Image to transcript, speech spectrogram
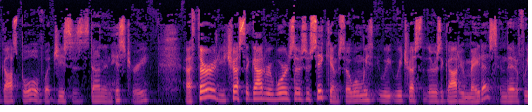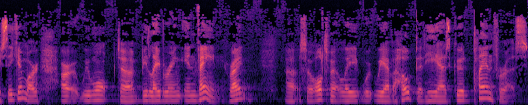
gospel of what Jesus has done in history. Uh, third, you trust that God rewards those who seek Him. So when we, we, we trust that there is a God who made us, and that if we seek Him, our, our, we won't uh, be laboring in vain, right? Uh, so ultimately, we, have a hope that He has good plan for us,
